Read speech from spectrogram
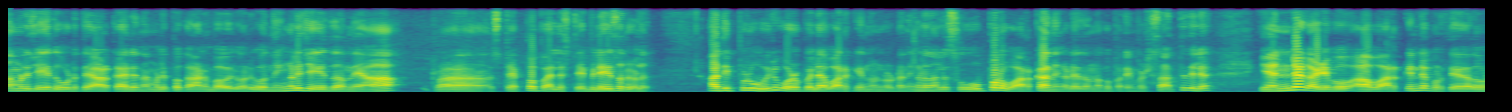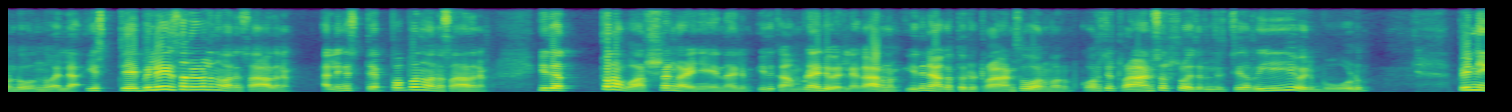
നമ്മൾ ചെയ്തു കൊടുത്ത ആൾക്കാർ നമ്മളിപ്പോൾ കാണുമ്പോൾ അവർ പറയുമ്പോൾ നിങ്ങൾ ചെയ്തു തന്ന ആ സ്റ്റെപ്പപ്പ് അല്ല സ്റ്റെബിലൈസറുകൾ അതിപ്പോഴും ഒരു കുഴപ്പമില്ല വർക്ക് ചെയ്യുന്നുണ്ടോ നിങ്ങൾ നല്ല സൂപ്പർ വർക്കാണ് നിങ്ങളുടേതെന്നൊക്കെ പറയും. പക്ഷേ സത്യത്തിൽ എന്റെ കഴിവോ ആ വർക്കിന്റെ പ്രത്യേകത കൊണ്ട് ഒന്നുമല്ല. ഈ സ്റ്റെബിലൈസറുകൾ എന്ന് പറയുന്ന സാധനം അല്ലെങ്കിൽ സ്റ്റെപ്പ് അപ്പ് എന്ന് പറയുന്ന സാധനം ഇത് എത്ര വർഷം കഴിഞ്ഞ് കഴിഞ്ഞാലും ഇത് കംപ്ലൈന്റ് വരില്ല. കാരണം ഇതിനകത്തൊരു ട്രാൻസ്ഫോർമറും കുറച്ച് ട്രാൻസിസ്റ്റർ വെച്ചിട്ടുള്ള ചെറിയൊരു ബോർഡും പിന്നെ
